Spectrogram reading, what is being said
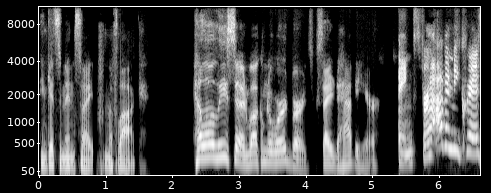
and get some insight from the flock. Hello, Lisa, and welcome to Wordbirds. Excited to have you here. Thanks for having me, Chris.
